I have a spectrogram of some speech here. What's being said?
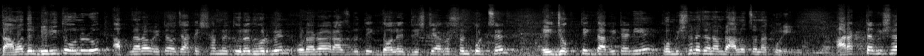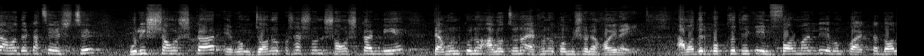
তা আমাদের বিনীত অনুরোধ, আপনারাও এটাও জাতির সামনে তুলে ধরবেন। ওনারা রাজনৈতিক দলের দৃষ্টি আকর্ষণ করছেন। এই যৌক্তিক দাবিটা নিয়ে কমিশনে যেন আমরা আলোচনা করি। আর একটা বিষয় আমাদের কাছে এসছে পুলিশ সংস্কার এবং জনপ্রশাসন সংস্কার নিয়ে তেমন কোনো আলোচনা এখনও কমিশনে হয় নাই। আমাদের পক্ষ থেকে ইনফরমালি এবং কয়েকটা দল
